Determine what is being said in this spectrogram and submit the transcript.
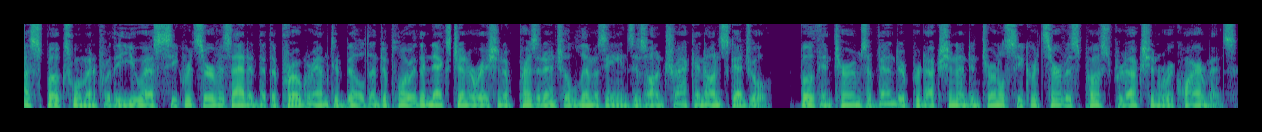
A spokeswoman for the U.S. Secret Service added that the program to build and deploy the next generation of presidential limousines is on track and on schedule, both in terms of vendor production and internal Secret Service post-production requirements.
